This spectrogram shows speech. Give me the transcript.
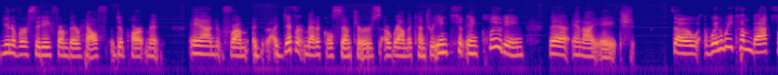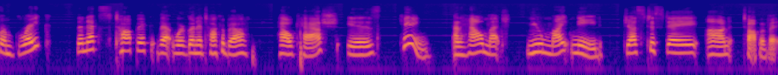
University, from their health department, and from a, a different medical centers around the country, inc- including the NIH. So when we come back from break, the next topic that we're going to talk about how cash is king and how much you might need just to stay on top of it.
